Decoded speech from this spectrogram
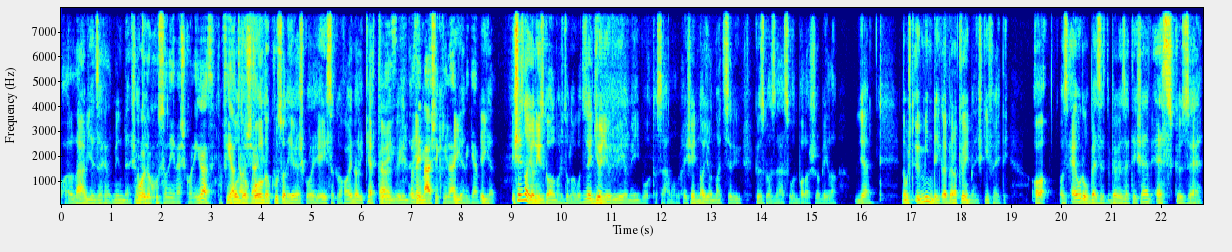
a lábjegyzeket, minden. Stb. Boldog 20 éves kor, igaz? A fiatalság. Boldog, boldog 20 éves kor, éjszaka hajnali kettőig. Az, minden. az egy másik világ, igen, igen. igen. És ez nagyon izgalmas dolog volt, ez egy gyönyörű élmény volt a számomra, és egy nagyon nagyszerű közgazdász volt Balassa Béla. Ugye? Na most ő mindig, ebben a könyvben is kifejti, a, az euró bevezetése nem eszköze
